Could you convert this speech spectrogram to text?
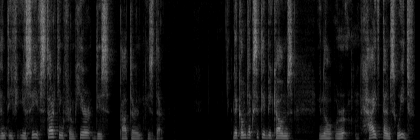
and if you see, if starting from here, this pattern is there. The complexity becomes, you know, height times width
